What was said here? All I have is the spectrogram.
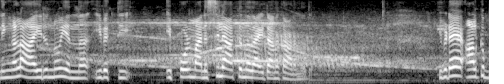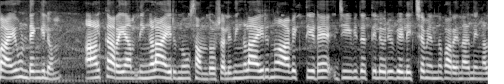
നിങ്ങളായിരുന്നു എന്ന് ഈ വ്യക്തി ഇപ്പോൾ മനസ്സിലാക്കുന്നതായിട്ടാണ് കാണുന്നത്. ഇവിടെ ആൾക്ക് ഭയമുണ്ടെങ്കിലും ആൾക്കറിയാം നിങ്ങളായിരുന്നു സന്തോഷം അല്ലെങ്കിൽ നിങ്ങളായിരുന്നു ആ വ്യക്തിയുടെ ജീവിതത്തിൽ ഒരു വെളിച്ചം എന്ന് പറയുന്നത് നിങ്ങൾ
